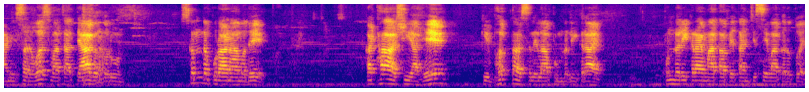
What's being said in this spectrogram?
आणि सर्वस्वाचा त्याग करून स्कंद पुराणामध्ये कथा अशी आहे की भक्त असलेला पुंडलिक राय पुंडलिक राय माता पितांची सेवा करतोय.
